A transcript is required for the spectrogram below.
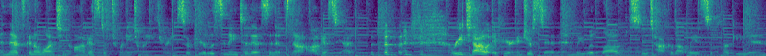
and that's going to launch in August of 2023. So if you're listening to this and it's not August yet, reach out if you're interested and we would love to talk about ways to plug you in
